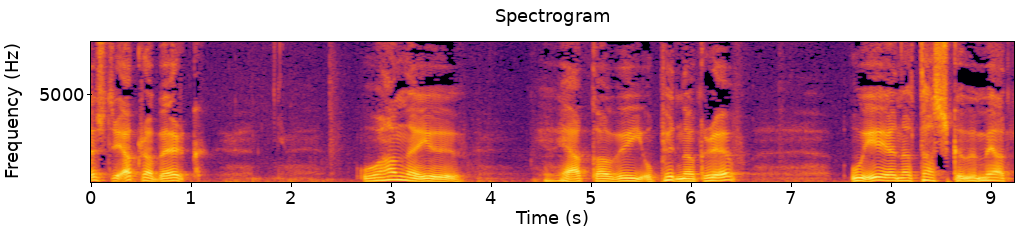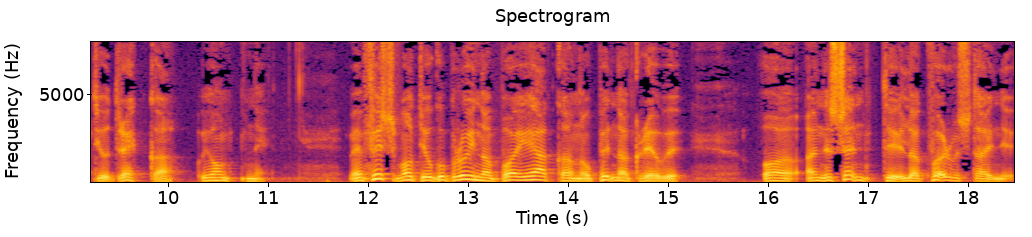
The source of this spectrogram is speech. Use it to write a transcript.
Østri Akraberg og han er jo heka vi og pinna grev og er en av taske vi med til å drekka i jontene. Men først måtte jeg gå bryna på hekan og pinna grevet og han er sendt til Kvarvesteini.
